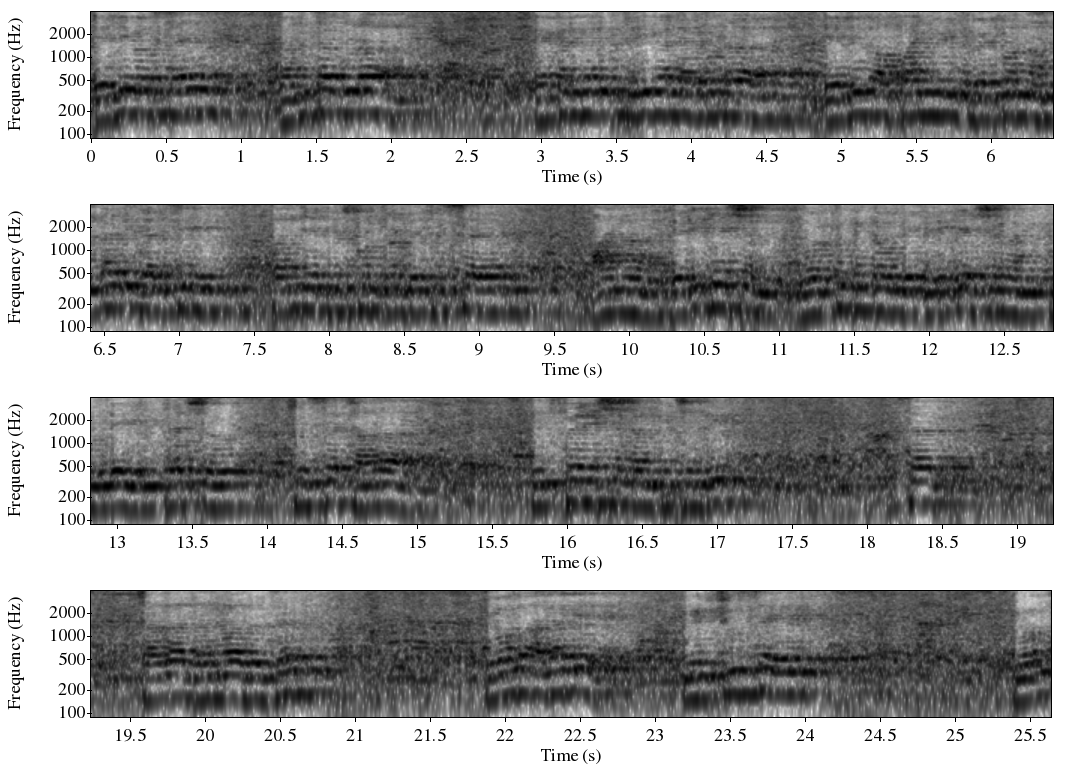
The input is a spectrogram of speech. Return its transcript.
ఢిల్లీ వస్తే గంట కూడా ఎక్కడికైనా ఫ్రీగా లేకుండా ఢిల్లీలో అపాయింట్మెంట్ పెట్టుకొని అందరినీ కలిసి పని చేయించుకుంటుంటే చూస్తే ఆయన డెడికేషన్ వర్క్ మీద ఉండే డెడికేషన్ ఆయనకు ఉండే ఇంట్రెస్ట్ చూస్తే చాలా ఇన్స్పిరేషన్ అనిపించింది సార్ చాలా ధన్యవాదాలు సార్ ఇవాళ అలాగే మీరు చూస్తే ఇవాళ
